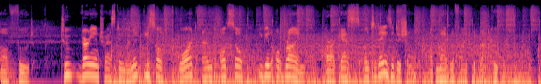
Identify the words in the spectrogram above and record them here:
of food. Two very interesting women, Iseult Ward and also Aoibheann O'Brien, are our guests on today's edition of Magnified with Matt Cooper.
